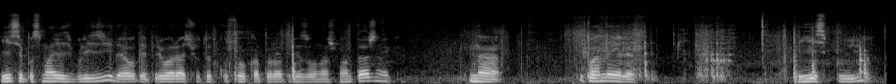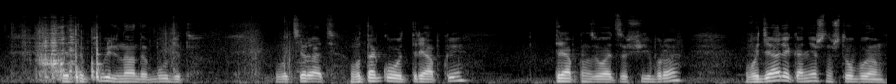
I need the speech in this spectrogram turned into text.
Если посмотреть вблизи, да, вот я переворачиваю этот кусок, который отрезал наш монтажник. На панелях есть пыль. Эту пыль надо будет вытирать вот такой вот тряпкой. Тряпка называется фибра. В идеале, конечно, чтобы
